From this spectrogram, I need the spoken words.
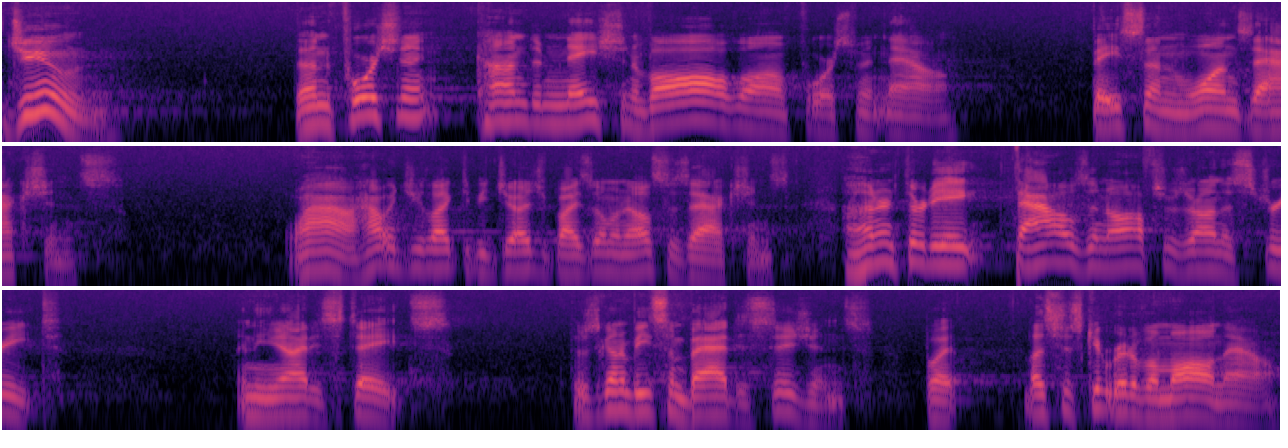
June, the unfortunate condemnation of all law enforcement now based on one's actions. Wow, how would you like to be judged by someone else's actions? 138,000 officers are on the street in the United States. There's going to be some bad decisions, but Let's just get rid of them all now.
